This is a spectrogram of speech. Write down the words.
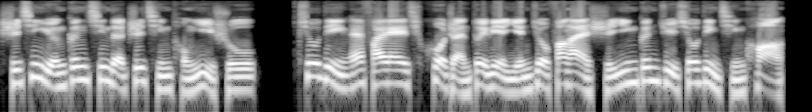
实新原更新的知情同意书，修订 FIH 扩展队列研究方案时，应根据修订情况，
